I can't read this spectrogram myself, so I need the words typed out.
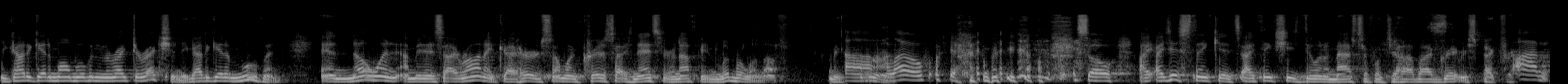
You got to get them all moving in the right direction. You got to get them moving. And no one, I mean, it's ironic. I heard someone criticize Nancy for not being liberal enough. I mean, uh, hello. yeah, I mean, you know, so I, I, just think it's. I think she's doing a masterful job. I have great respect for her. Um,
